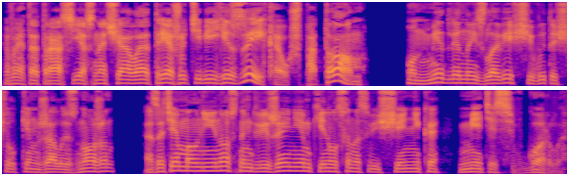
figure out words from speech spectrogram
В этот раз я сначала отрежу тебе язык, а уж потом...» Он медленно и зловеще вытащил кинжал из ножен, а затем молниеносным движением кинулся на священника, метясь в горло.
